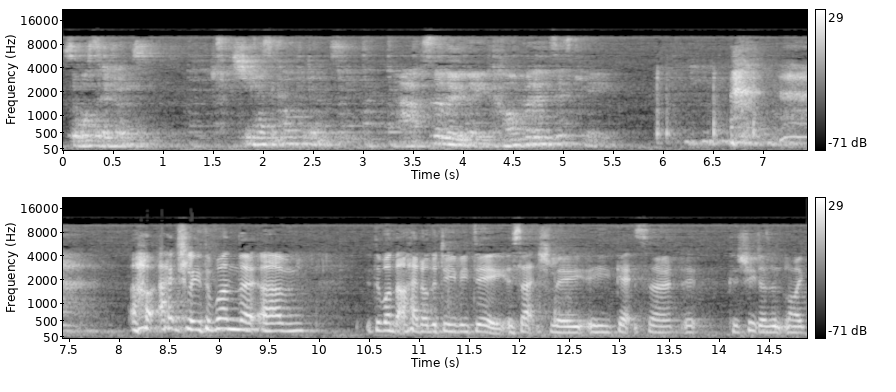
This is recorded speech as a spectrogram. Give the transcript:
So what's the difference? She has the confidence. Absolutely. Confidence is key. Oh, actually, the one that um, the one that I had on the DVD is actually he gets her because she doesn't like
